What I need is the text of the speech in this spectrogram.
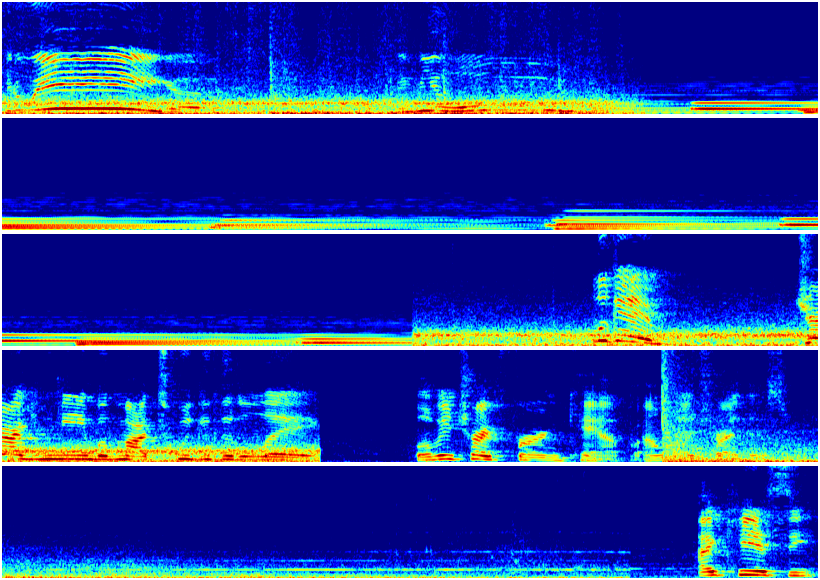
Get away! Leave me alone! Look at him! Dragging me with my twiggy little leg. Let me try Fern Camp. I want to try this. one. I can't see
